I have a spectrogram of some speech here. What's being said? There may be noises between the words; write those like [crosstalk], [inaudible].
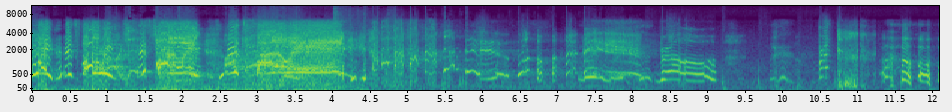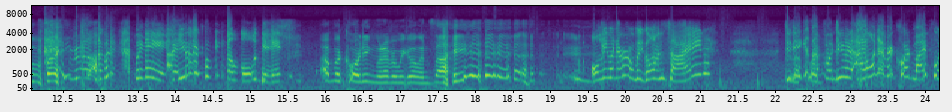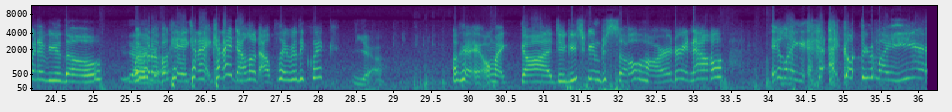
way! It's following! It's following! It's following! Bro. Bro. Oh my Bro. god. Wait, are you recording the whole game? I'm recording whenever we go inside. Only whenever we go inside? Did you get like- the dude? I want to record my point of view though. Yeah, Wait, hold up. Okay, can I can I download Outplay really quick? Yeah. Okay. Oh my god, dude, you screamed so hard right now. It like [laughs] ear.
